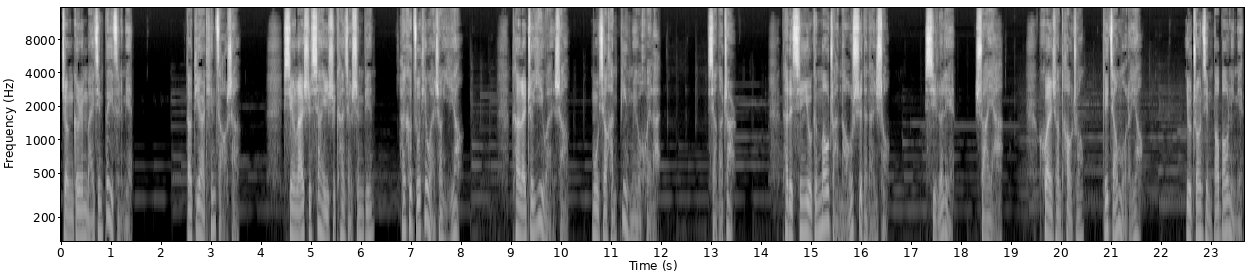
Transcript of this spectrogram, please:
整个人埋进被子里面。到第二天早上，醒来时下意识看向身边，还和昨天晚上一样。看来这一晚上，穆萧寒并没有回来。想到这儿，他的心又跟猫爪挠似的难受。洗了脸，刷牙，换上套装，给脚抹了药，又装进包包里面，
